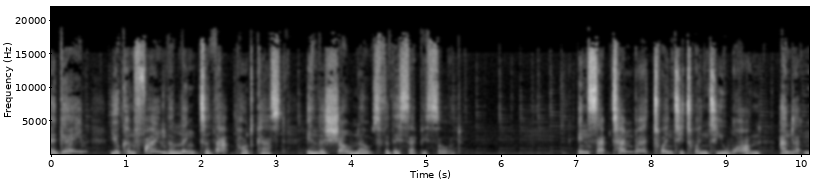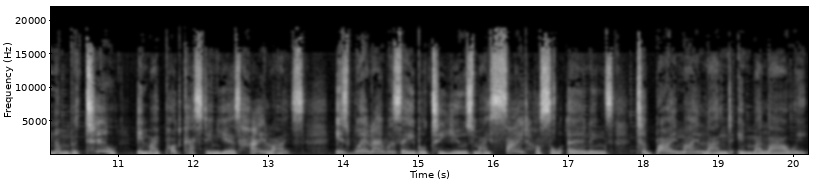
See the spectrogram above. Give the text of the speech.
Again, you can find the link to that podcast in the show notes for this episode. In September 2021, and at number two in my podcasting year's highlights, is when I was able to use my side hustle earnings to buy my land in Malawi,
